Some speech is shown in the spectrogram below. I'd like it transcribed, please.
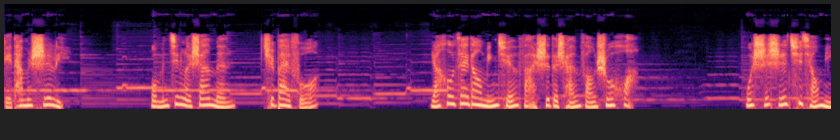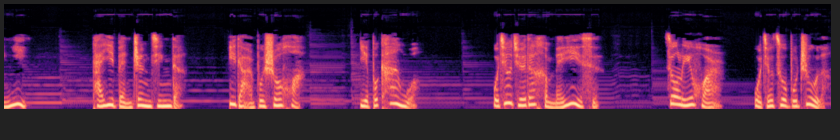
给他们施礼。我们进了山门去拜佛，然后再到明权法师的禅房说话。我时时去瞧明义。他一本正经的，一点儿不说话，也不看我，我就觉得很没意思。坐了一会儿，我就坐不住了，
